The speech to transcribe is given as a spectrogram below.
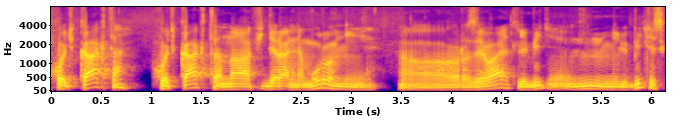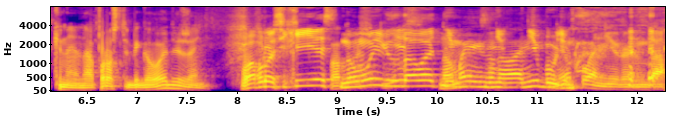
хоть как-то, хоть как-то на федеральном уровне э, развивает любитель, ну, не любительский, наверное, а просто беговое движение. Вопросики есть, Вопросики но мы их есть, задавать, но не, мы их задавать не, не будем. Не планируем, да.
